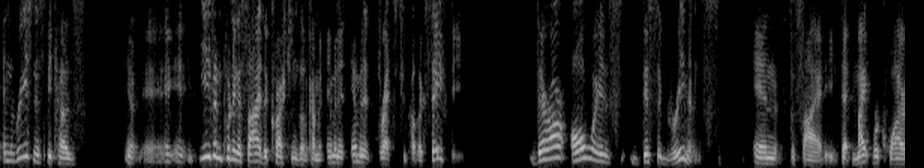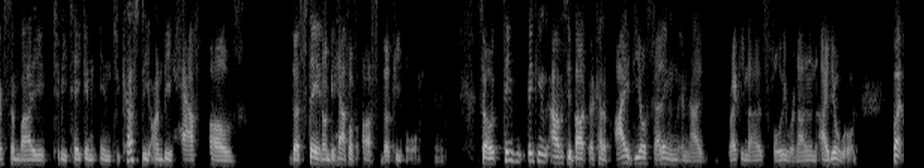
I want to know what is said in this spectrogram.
And the reason is because, you know, even putting aside the questions of kind of imminent, imminent threats to public safety, there are always disagreements in society that might require somebody to be taken into custody on behalf of the state, on behalf of us, the people. So think, thinking obviously about a kind of ideal setting, and I recognize fully we're not in an ideal world, but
